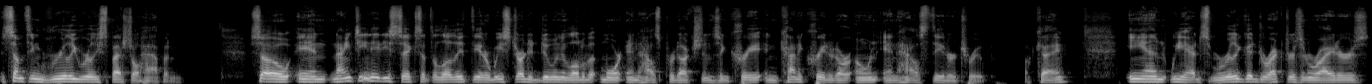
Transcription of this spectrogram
something really, really special happened. So in 1986 at the Lilly Theater, we started doing a little bit more in-house productions and create and kind of created our own in-house theater troupe. Okay. And we had some really good directors and writers.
